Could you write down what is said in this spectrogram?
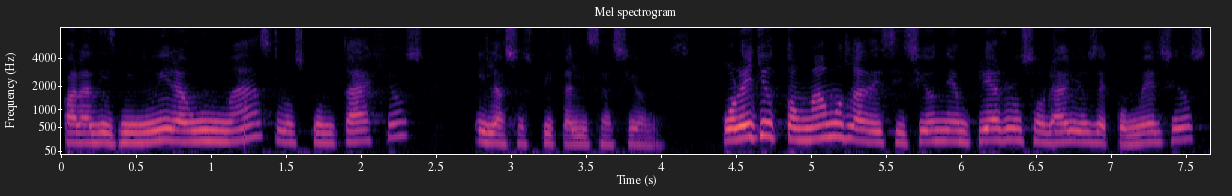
para disminuir aún más los contagios y las hospitalizaciones. Por ello, tomamos la decisión de ampliar los horarios de comercios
